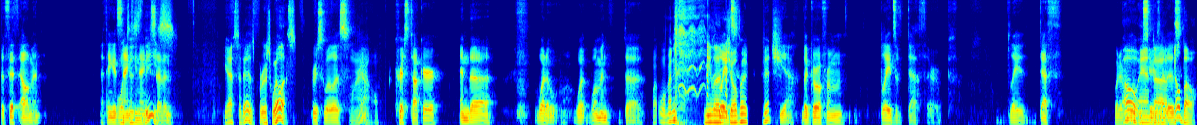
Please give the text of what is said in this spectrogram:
The Fifth Element. I think it's What is 1997. Yes, it is. Bruce Willis. Bruce Willis. Wow. Chris Tucker, and the what what woman the What woman? Mila Blades. Jovovich. yeah the girl from Blades of Death or Blade Death whatever Oh, and uh. Bilbo.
